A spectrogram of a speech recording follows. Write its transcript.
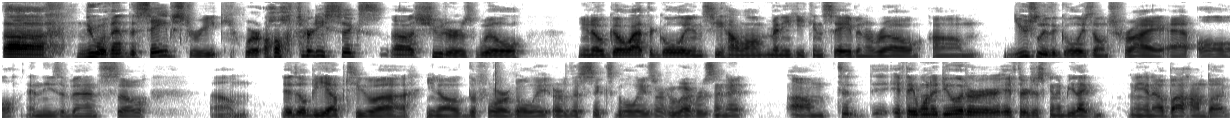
Uh, new event, the save streak, where all 36 uh, shooters will, you know, go at the goalie and see how long many he can save in a row. Um, usually the goalies don't try at all in these events, so um, it'll be up to uh, you know the four goalie or the six goalies or whoever's in it um, to if they want to do it or if they're just going to be like you know bah humbug.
